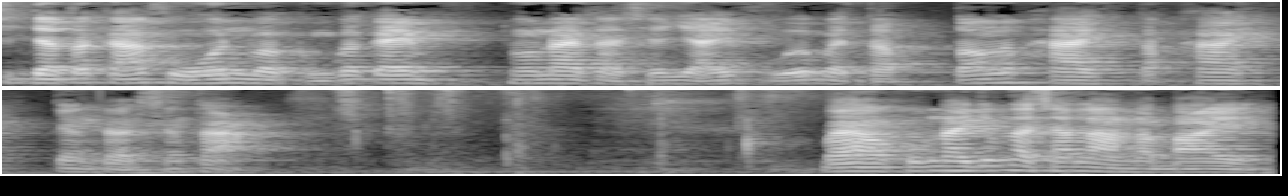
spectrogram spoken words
Xin chào tất cả phụ huynh và cùng các em. Hôm nay thầy sẽ giải vừa bài tập toán lớp 2, tập 2, chân trời sáng tạo. Bài học hôm nay chúng ta sẽ làm là bài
